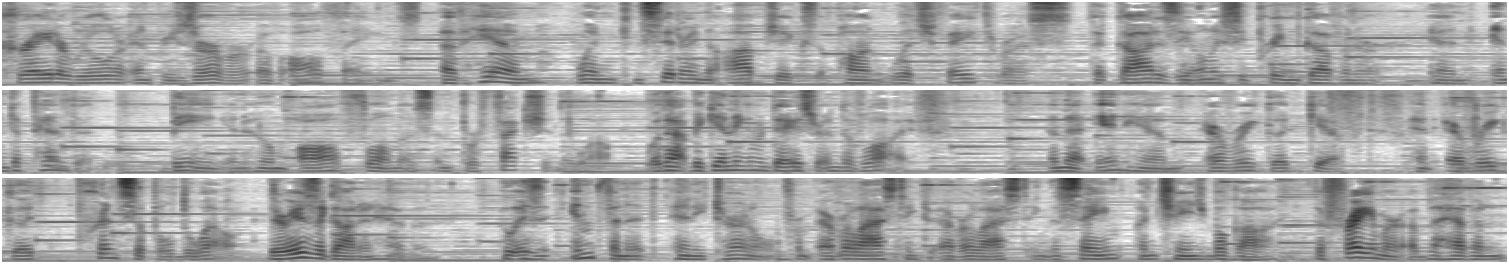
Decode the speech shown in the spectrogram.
creator, ruler, and preserver of all things. Of Him, when considering the objects upon which faith rests, that God is the only supreme governor and independent being in whom all fullness and perfection dwell, without beginning of days or end of life, and that in Him every good gift and every good principle dwell. There is a God in heaven who is infinite and eternal from everlasting to everlasting, the same unchangeable God, the framer of the heaven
